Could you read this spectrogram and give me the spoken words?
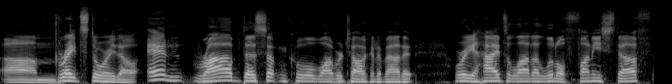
Um, Great story though. And Rob does something cool while we're talking about it, where he hides a lot of little funny stuff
